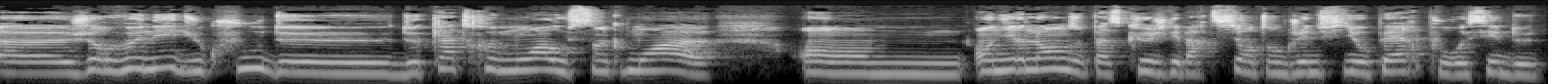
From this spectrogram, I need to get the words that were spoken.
euh, je revenais du coup de, de 4 mois ou 5 mois euh, en, en Irlande parce que j'étais partie en tant que jeune fille au père pour essayer de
